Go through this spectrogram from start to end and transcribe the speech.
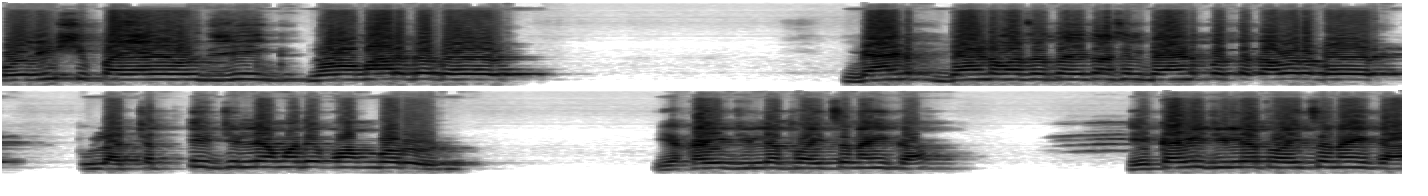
पोलीस शिपाई नवमार्ग बर बँड बँड वाजवता येत असेल बँड पथकावर बर तुला छत्तीस जिल्ह्यामध्ये फॉर्म भरून एकाही जिल्ह्यात व्हायचं नाही का? एकाही जिल्ह्यात व्हायचं नाही का?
